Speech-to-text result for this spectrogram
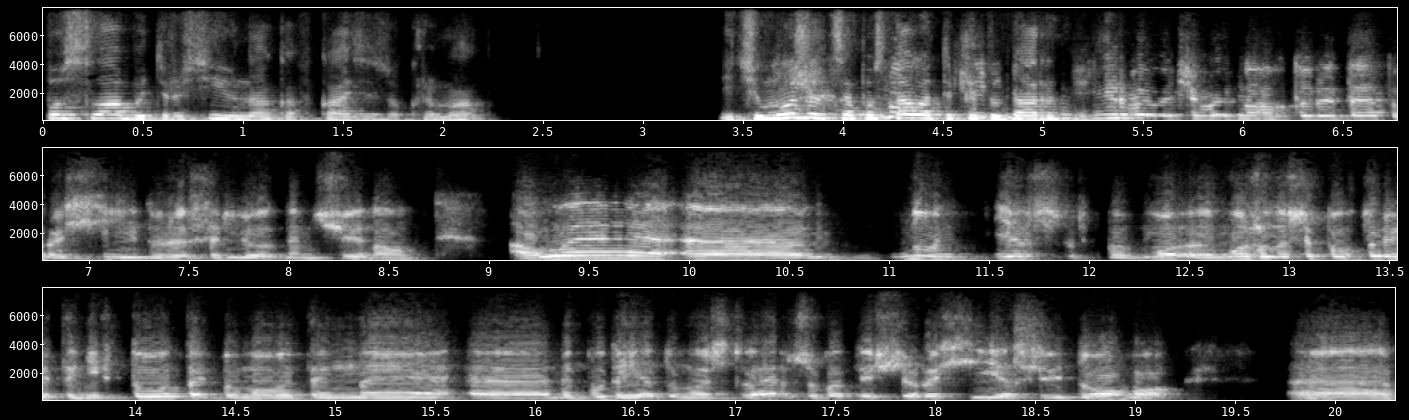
послабить Росію на Кавказі, зокрема? І чи може це поставити під удар? Зірве, очевидно, авторитет Росії дуже серйозним чином. Але е, ну я ж можу лише повторити: ніхто, так би мовити, не, е, не буде, я думаю, стверджувати, що Росія свідомо е,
